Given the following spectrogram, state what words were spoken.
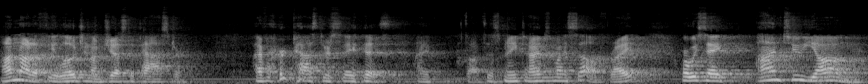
I'm not a theologian, I'm just a pastor. I've heard pastors say this. I've thought this many times myself, right? Where we say, I'm too young.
